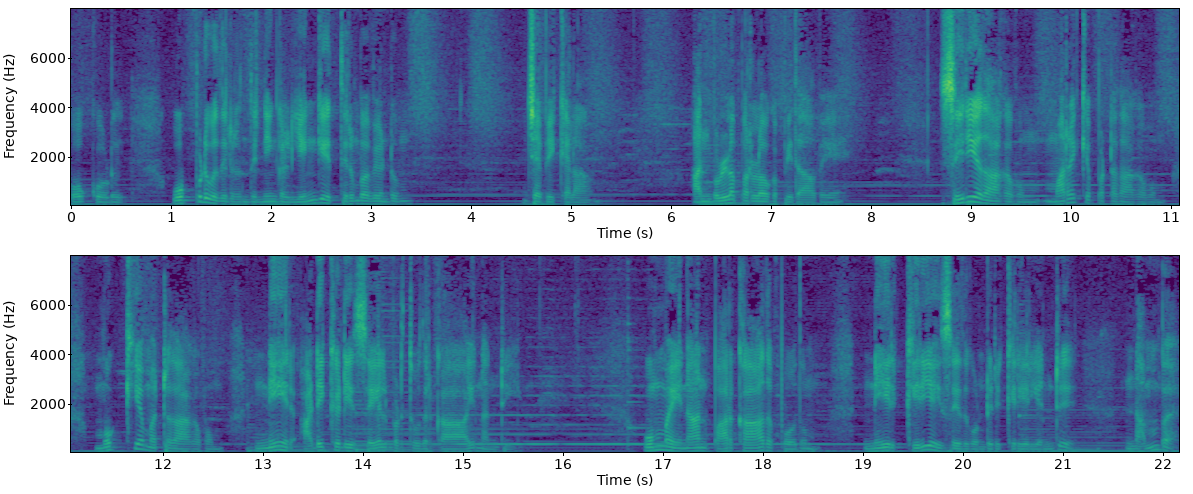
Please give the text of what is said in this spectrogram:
போக்கோடு ஒப்பிடுவதிலிருந்து நீங்கள் எங்கே திரும்ப வேண்டும்? ஜெபிக்கலாம். அன்புள்ள பரலோக பிதாவே சிறியதாகவும் மறைக்கப்பட்டதாகவும் முக்கியமற்றதாகவும் நீர் அடிக்கடி செயல்படுத்துவதற்காய் நன்றி. உம்மை நான் பார்க்காத போதும் நீர் கிரியை செய்து கொண்டிருக்கிறீர் என்று நம்ப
